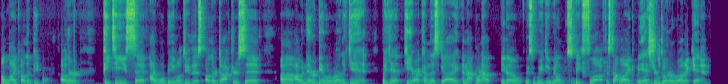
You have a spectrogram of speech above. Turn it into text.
unlike other people. Other PTs said, I won't be able to do this. Other doctors said, uh, I would never be able to run again. But yet here I come, this guy, and not, we're not, you know, at least what we do, we don't speak fluff. It's not like, oh yes, you're going to run again.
